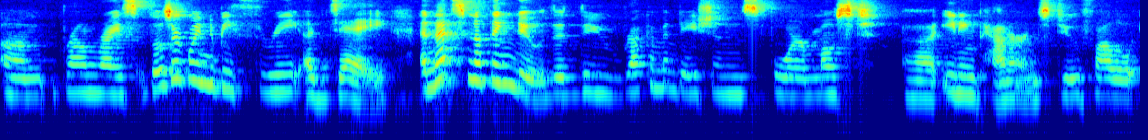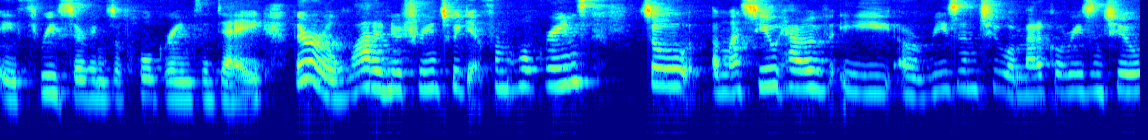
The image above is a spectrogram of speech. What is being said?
um, brown rice, those are going to be three a day. And that's nothing new. The, the recommendations for most uh, eating patterns do follow a three servings of whole grains a day. There are a lot of nutrients we get from whole grains. So, unless you have a, a reason to, a medical reason to,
